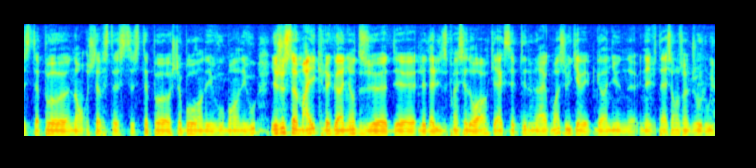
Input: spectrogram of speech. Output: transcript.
C'était pas, non, c'était- pas, j'étais pas au rendez-vous, bon rendez-vous. Il y a juste Mike, le gagnant du, euh, de, le Dali du Prince-Édouard, qui a accepté de venir avec moi. Celui qui avait gagné une, une invitation dans un Joe Louis,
